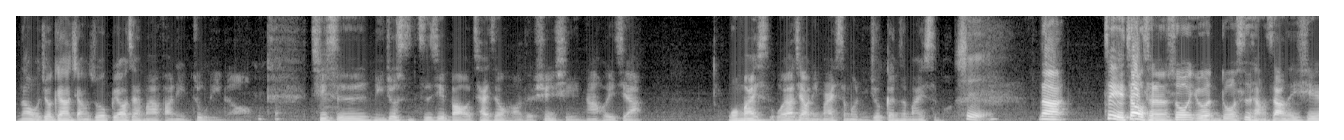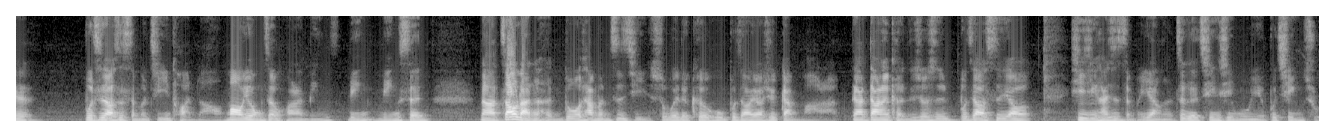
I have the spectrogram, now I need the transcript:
那我就跟他讲说：“不要再麻烦你助理了哦，其实你就是直接把我蔡振华的讯息拿回家。”我买，我要叫你买什么，你就跟着买什么。是，那这也造成了说，有很多市场上的一些不知道是什么集团的哈，冒用振华的名名名声，那招揽了很多他们自己所谓的客户，不知道要去干嘛了。但当然可能就是不知道是要吸金还是怎么样的，这个情形我们也不清楚。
